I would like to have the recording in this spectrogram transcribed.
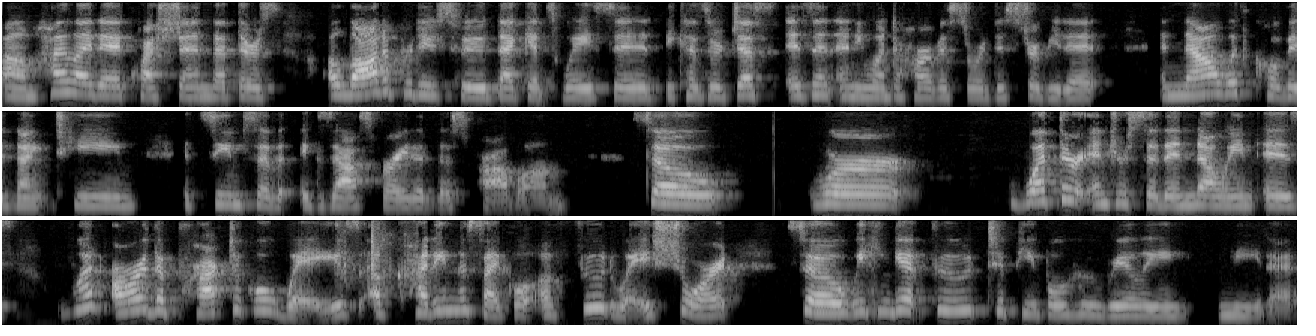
um, highlighted a question that there's a lot of produced food that gets wasted because there just isn't anyone to harvest or distribute it. And now with COVID 19, it seems to have exasperated this problem. So we're what they're interested in knowing is what are the practical ways of cutting the cycle of food waste short so we can get food to people who really need it?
